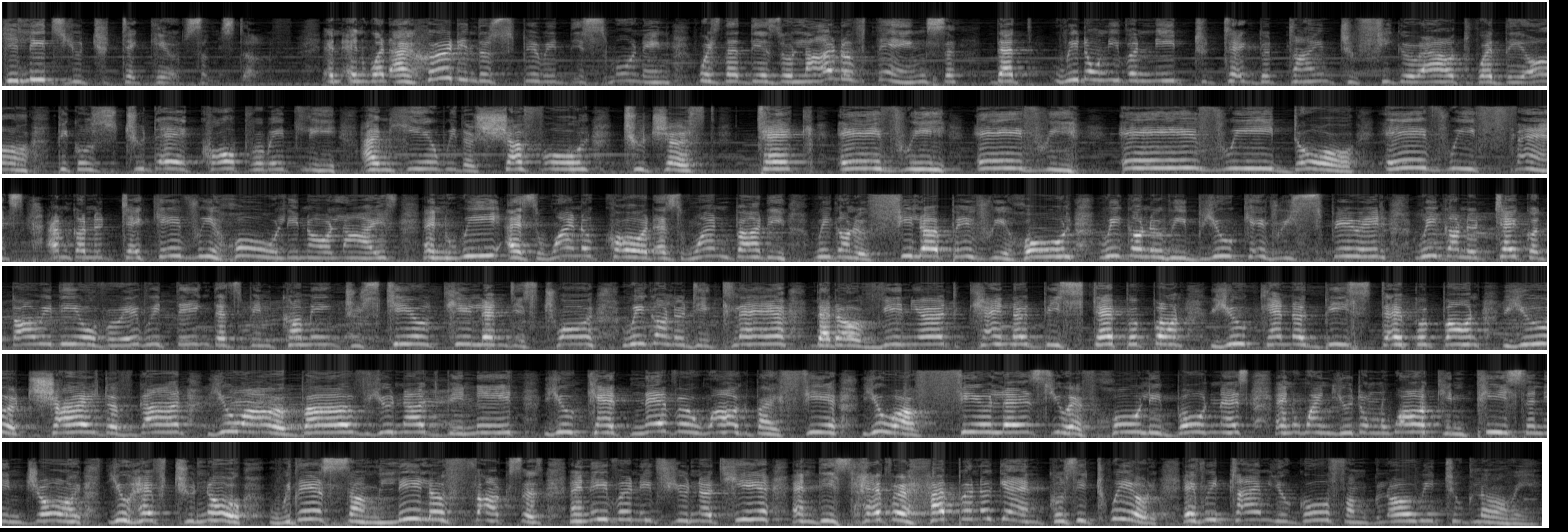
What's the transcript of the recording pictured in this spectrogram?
He leads you to take care of some stuff. And, and what I heard in the Spirit this morning was that there's a lot of things that we don't even need to take the time to figure out what they are because today, corporately, I'm here with a shuffle to just take every, every, every door, every fence. I'm going to take every hole in our lives, and we, as one accord, as one body, we're going to fill up every hole. We're going to rebuke every spirit. We're going to take authority over everything that's been coming to steal, kill, and destroy. We're going to declare that our vineyard cannot be stepped upon. You cannot be stepped upon. You a child of God. You are above. You're not beneath beneath. You can't never walk by fear. You are fearless. You have holy boldness. And when you don't walk in peace and in joy, you have to know there's some little foxes. And even if you're not here and this ever happen again, because it will, every time you go from glory to glory,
